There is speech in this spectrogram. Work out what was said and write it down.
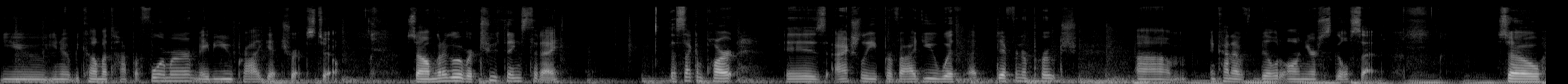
you you know become a top performer. Maybe you probably get trips too. So I'm going to go over two things today. The second part is actually provide you with a different approach um, and kind of build on your skill set. So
